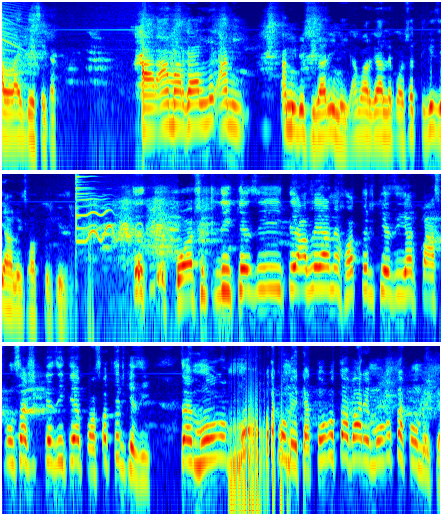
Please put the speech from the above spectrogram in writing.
আল্লাহ দিয়েছে কাকু আর আমার গালে আমি আমি বেশি বাড়ি নেই। আমার গালে পঁয়ষট্টি কেজি এখন হয়েছে সত্তর কেজি। পঁয়ষট্টি কেজিতে আলে আনে সত্তর কেজি আর পাঁচ পঞ্চাশ কেজিতে পঁচাত্তর কেজি। তো কমে কে? মোগতা কমে কে?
